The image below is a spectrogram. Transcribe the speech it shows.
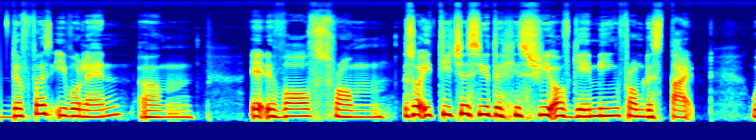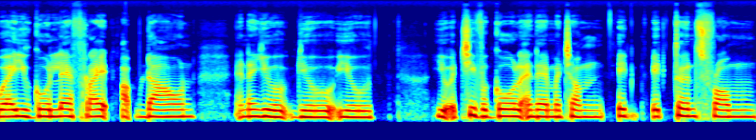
the first Evoland, um, it evolves from so it teaches you the history of gaming from the start, where you go left, right, up, down, and then you you you you achieve a goal, and then macam it it turns from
